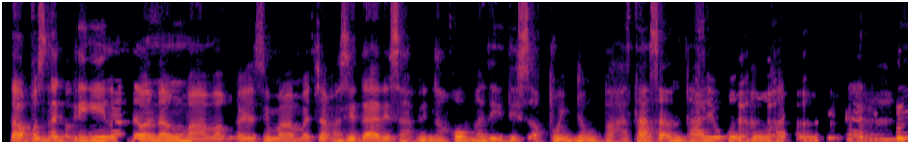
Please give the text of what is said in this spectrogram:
Tapos nagtinginan daw ng mama, eh, si mama tsaka si daddy, sabi, naku, madi-disappoint yung bata, saan tayo kukuha ng karne?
